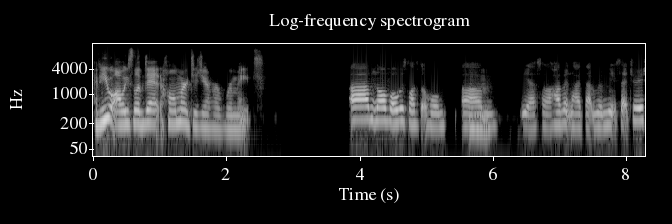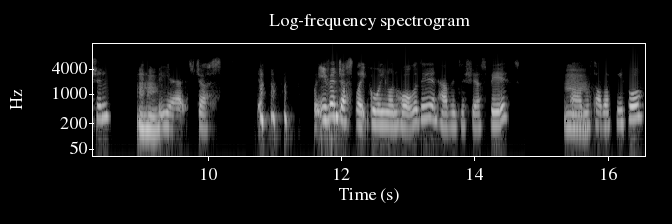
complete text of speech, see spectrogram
Have you always lived at home, or did you have roommates? Um, no, I've always lived at home. Um, mm-hmm. yeah, so I haven't had that roommate situation. Mm-hmm. But yeah, it's just. Yeah. but even just like going on holiday and having to share space um, mm. um, with other people,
